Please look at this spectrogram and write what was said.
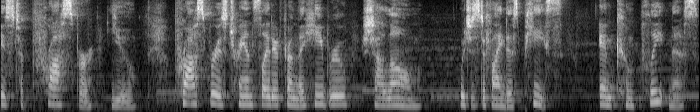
is to prosper you. Prosper is translated from the Hebrew shalom, which is defined as peace and completeness.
